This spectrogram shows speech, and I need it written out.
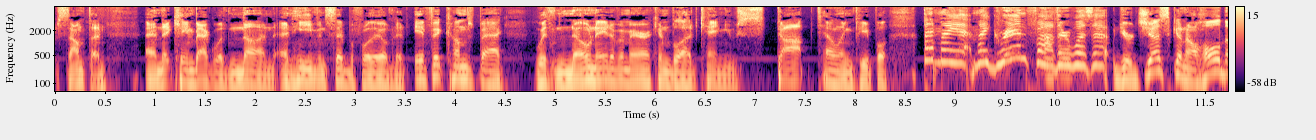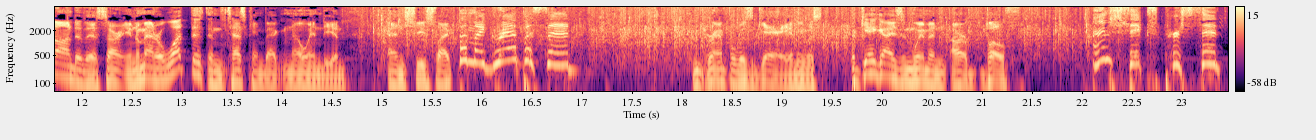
something. And it came back with none. And he even said before they opened it, if it comes back with no Native American blood, can you stop telling people, but my, uh, my grandfather was a, you're just going to hold on to this, aren't you? No matter what this, and the test came back, no Indian. And she's like, but my grandpa said, and grandpa was gay and he was, but gay guys and women are both, I'm 6%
